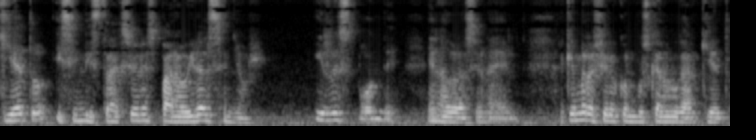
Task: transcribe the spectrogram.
quieto y sin distracciones para oír al Señor y responde en adoración a Él. ¿A qué me refiero con buscar un lugar quieto?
